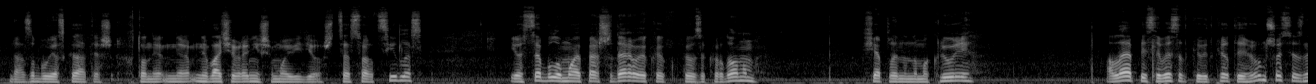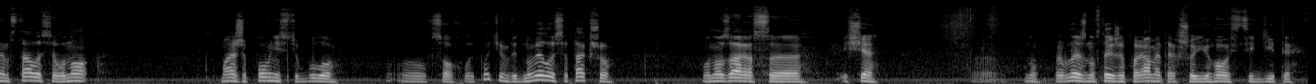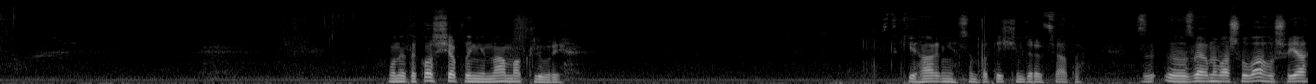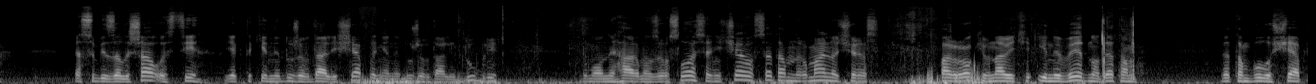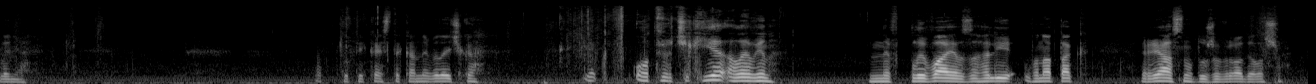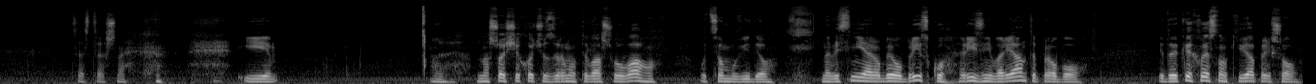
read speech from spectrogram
Да, забув я сказати, хто не, не, не бачив раніше моє відео, що це сорт Seedless. І ось це було моє перше дерево, яке я купив за кордоном, щеплене на маклюрі. Але після висадки відкритий ґрунт щось з ним сталося, воно майже повністю було всохло. І потім відновилося так, що воно зараз е, іще е, ну, приблизно в тих же параметрах, що його ось ці діти. Вони також щеплені на маклюрі. Такі гарні, симпатичні деревцята. Е, Зверну вашу увагу, що я, я собі залишав ось ці, як такі не дуже вдалі щеплення, не дуже вдалі дублі. Думав, не гарно зрослося, нічого, все там нормально, через пару років навіть і не видно, де там, де там було щеплення. От тут якась така невеличка як отвірчик є, але він не впливає взагалі, вона так рясно дуже вродила, що це страшне. І Е, На що ще хочу звернути вашу увагу у цьому відео. Навесні я робив обрізку, різні варіанти пробував. І до яких висновків я прийшов.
